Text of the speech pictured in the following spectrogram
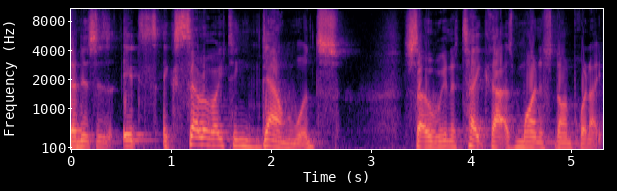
then it's, it's accelerating downwards. So we're going to take that as minus 9.8.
